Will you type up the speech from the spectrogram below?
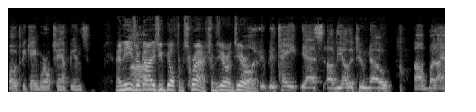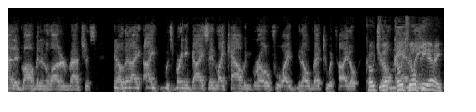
both became world champions. And these are um, guys you built from scratch, from zero and zero. Uh, Tate, yes. Uh, the other two, no. Uh, but I had involvement in a lot of matches. You know, then I, I was bringing guys in like Calvin Grove, who I, you know, led to a title. Coatesville, Coatesville, PA.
